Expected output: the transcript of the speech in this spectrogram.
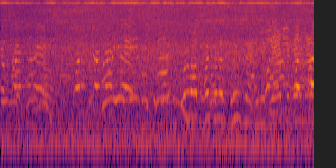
What about President Putin? Are you glad you're getting out?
